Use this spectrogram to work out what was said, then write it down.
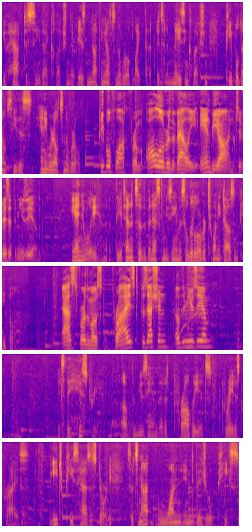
you have to see that collection. There is nothing else in the world like that. It's an amazing collection. People don't see this anywhere else in the world. People flock from all over the valley and beyond to visit the museum. Annually, the attendance of the Beneski Museum is a little over 20,000 people. As for the most prized possession of the museum, it's the history of the museum that is probably its greatest prize. Each piece has a story, so it's not one individual piece,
